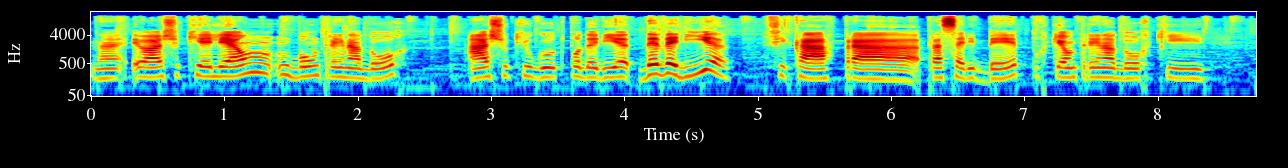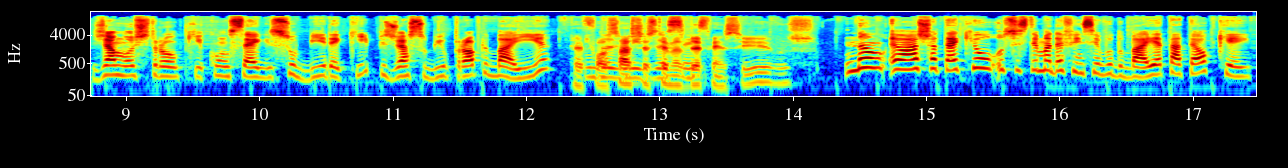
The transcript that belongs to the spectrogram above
né? Eu acho que ele é um, um bom treinador. Acho que o Guto poderia, deveria ficar para a Série B, porque é um treinador que já mostrou que consegue subir equipes, já subiu o próprio Bahia. Reforçar sistemas defensivos. Não, eu acho até que o, o sistema defensivo do Bahia tá até ok.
